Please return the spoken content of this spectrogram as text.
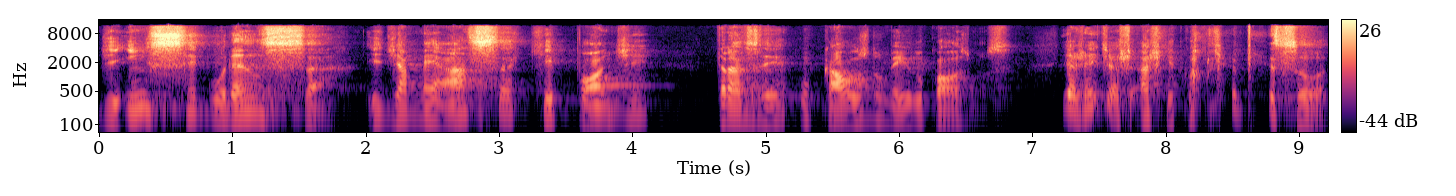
de insegurança e de ameaça que pode trazer o caos no meio do cosmos. E a gente acha que qualquer pessoa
